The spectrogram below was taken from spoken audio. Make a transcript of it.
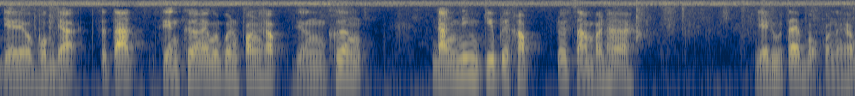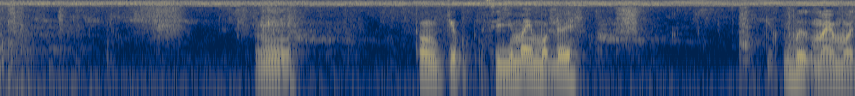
เดี๋ยวเดี๋ยวผมจะสตาร์ทเสียงเครื่องให้เพื่อนๆฟังครับ เสียงเครื่องดังนิ่งกิฟเลยครับด้วยสามพันห้าเดี๋ยวดูใต้บอกก่อนนะครับนี่ ต้องเก็บสีใหม่หมดเลย เบิกใหม่หมด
